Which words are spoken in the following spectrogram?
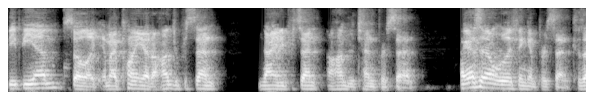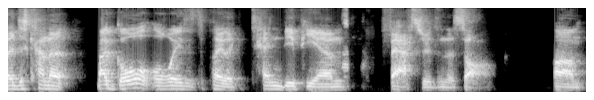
BPM. So like, am I playing at 100%, 90%, 110%? I guess I don't really think in percent because I just kind of, my goal always is to play like 10 BPM faster than the song. Um,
